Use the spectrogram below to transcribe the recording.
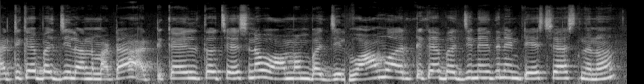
అరటికాయ బజ్జీలు అన్నమాట. అరటికాయలతో చేసిన వామం బజ్జీలు. వాము అరటికాయ బజ్జీని అయితే నేను టేస్ట్ చేస్తున్నాను.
